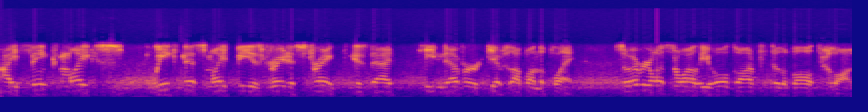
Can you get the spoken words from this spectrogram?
I think Mike's weakness might be his greatest strength is that he never gives up on the play. So every once in a while he holds on to the ball too long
